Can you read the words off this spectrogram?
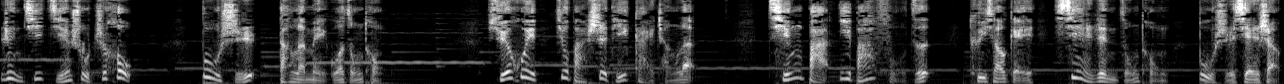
任期结束之后，布什当了美国总统，学会就把试题改成了。请把一把斧子推销给现任总统布什先生。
